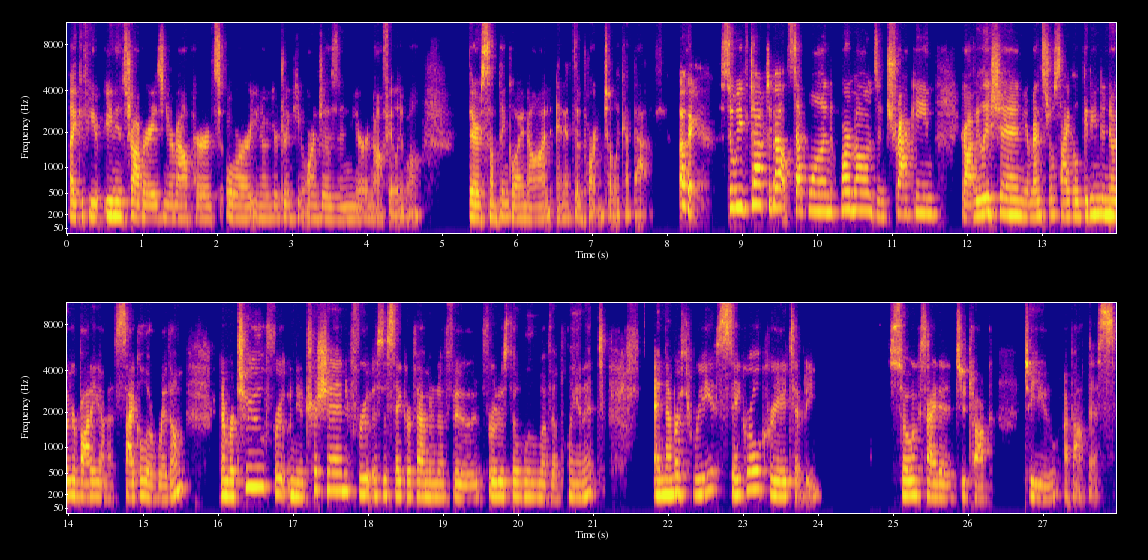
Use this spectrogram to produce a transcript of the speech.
like if you're eating strawberries and your mouth hurts or you know you're drinking oranges and you're not feeling well there's something going on and it's important to look at that. Okay, so we've talked about step one hormones and tracking your ovulation, your menstrual cycle, getting to know your body on a cycle or rhythm. Number two, fruit and nutrition. Fruit is the sacred feminine of food, fruit is the womb of the planet. And number three, sacral creativity. So excited to talk to you about this.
